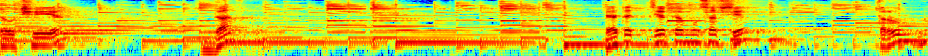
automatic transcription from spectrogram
толчья давка. Это те, кому совсем трудно.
